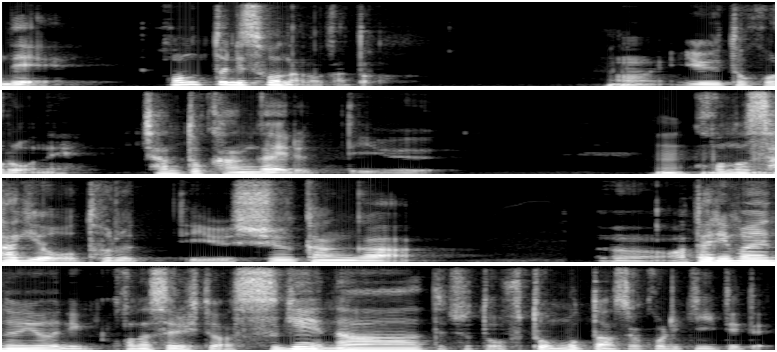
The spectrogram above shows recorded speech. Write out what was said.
んで、本当にそうなのかと、うん、いうところをね、ちゃんと考えるっていう、うん。この作業を取るっていう習慣が、うん、当たり前のようにこなせる人はすげえなーってちょっとふと思ったんですよ、これ聞いてて。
